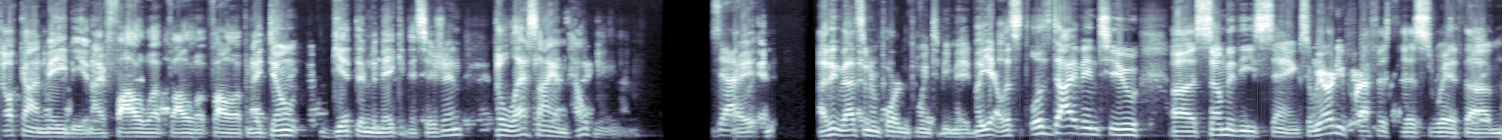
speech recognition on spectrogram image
stuck on maybe and I follow up, follow up, follow up, and I don't get them to make a decision, the less I am helping them. Exactly. Right. And I think that's an important point to be made. But yeah, let's let's dive into uh, some of these sayings. So we already prefaced this with um,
